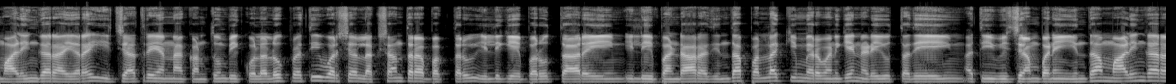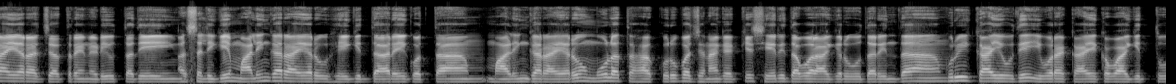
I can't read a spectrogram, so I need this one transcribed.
ಮಾಳಿಂಗರಾಯರ ಈ ಜಾತ್ರೆಯನ್ನ ಕಣ್ತುಂಬಿಕೊಳ್ಳಲು ಪ್ರತಿ ವರ್ಷ ಲಕ್ಷಾಂತರ ಭಕ್ತರು ಇಲ್ಲಿಗೆ ಬರುತ್ತಾರೆ. ಇಲ್ಲಿ ಭಂಡಾರದಿಂದ ಪಲ್ಲಕ್ಕಿ ಮೆರವಣಿಗೆ ನಡೆಯುತ್ತದೆ. ಅತಿ ವಿಜೃಂಭಣೆಯಿಂದ ಮಾಳಿಂಗರಾಯರ ಜಾತ್ರೆ ನಡೆಯುತ್ತದೆ. ಅಸಲಿಗೆ ಮಾಳಿಂಗರಾಯರು ಹೇಗಿದ್ದಾರೆ ಗೊತ್ತಾ? ಮಾಳಿಂಗರಾಯರು ಮೂಲತಃ ಕುರುಬ ಜನಾಂಗಕ್ಕೆ ಸೇರಿದವರಾಗಿರುವುದರಿಂದ ಕುರಿ ಕಾಯುವುದೇ ಇವರ ಕಾಯಕವಾಗಿತ್ತು.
